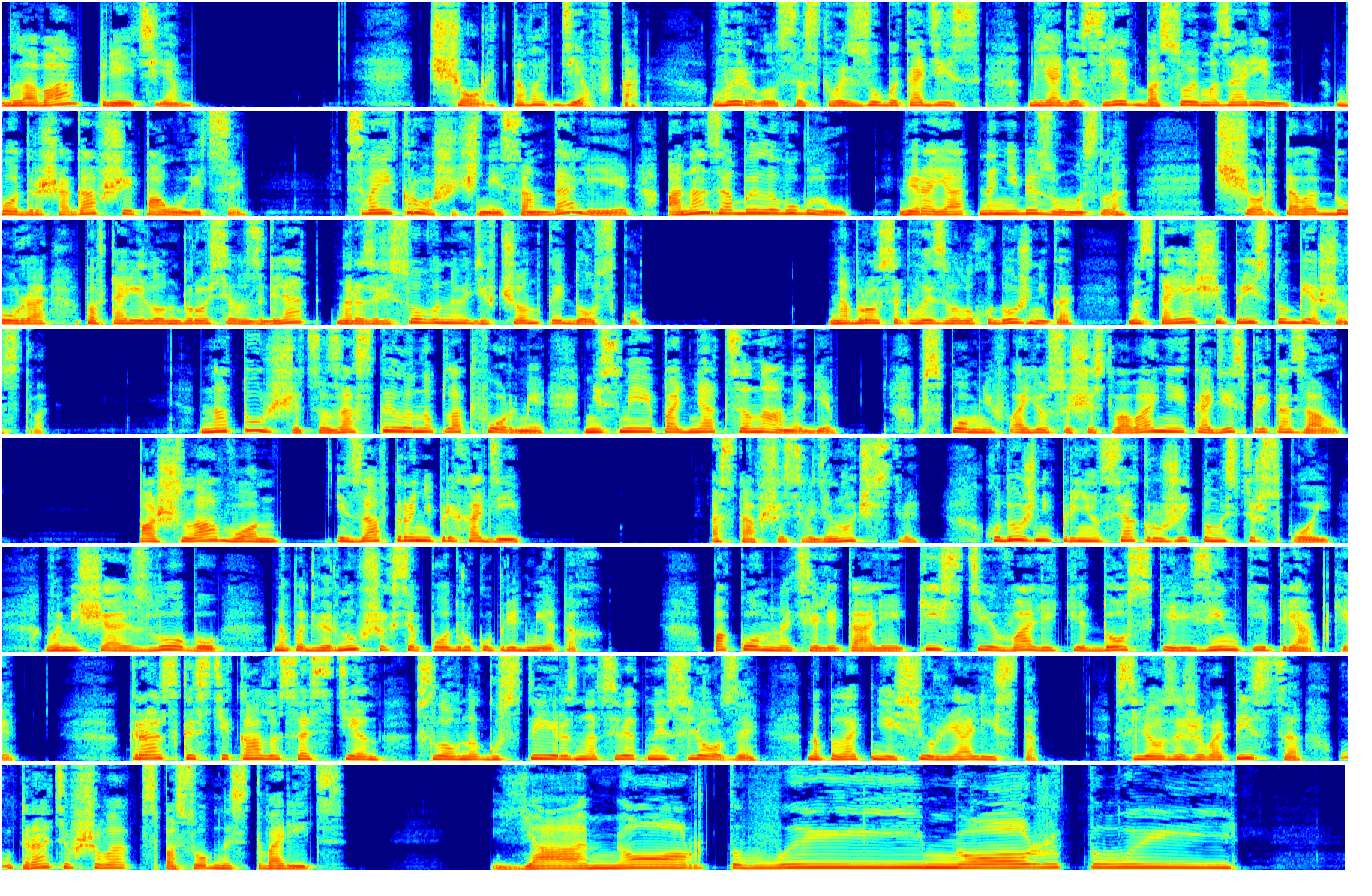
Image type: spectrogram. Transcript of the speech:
Глава третья. «Чертова девка!» — выругался сквозь зубы Кадис, глядя вслед босой Мазарин, бодро шагавший по улице. Свои крошечные сандалии она забыла в углу, вероятно, не без умысла. «Чертова дура!» — повторил он, бросив взгляд на разрисованную девчонкой доску. Набросок вызвал у художника настоящий приступ бешенства — Натурщица застыла на платформе, не смея подняться на ноги. Вспомнив о ее существовании, Кадис приказал. «Пошла вон, и завтра не приходи». Оставшись в одиночестве, художник принялся кружить по мастерской, вымещая злобу на подвернувшихся под руку предметах. По комнате летали кисти, валики, доски, резинки и тряпки. Краска стекала со стен, словно густые разноцветные слезы на полотне сюрреалиста, слезы живописца, утратившего способность творить. «Я мертвый, мертв!»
